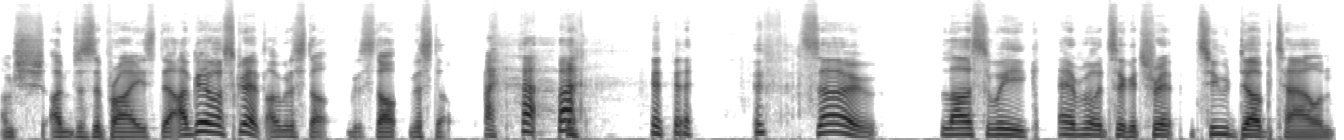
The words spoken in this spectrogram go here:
I'm sh- I'm just surprised that I'm going off script. I'm going to stop. I'm going to stop. I'm going to stop. so, last week, everyone took a trip to Dubtown.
